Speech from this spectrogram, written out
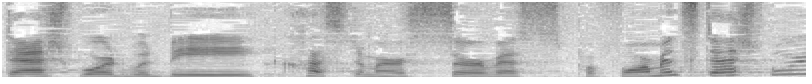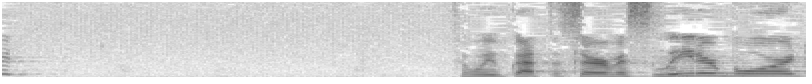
dashboard would be customer service performance dashboard. So we've got the service leaderboard,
